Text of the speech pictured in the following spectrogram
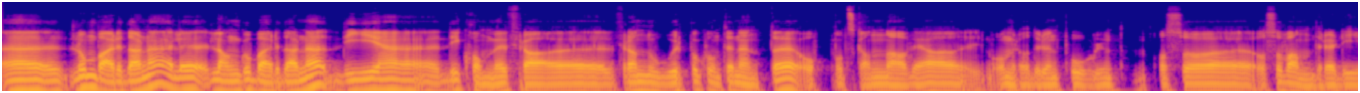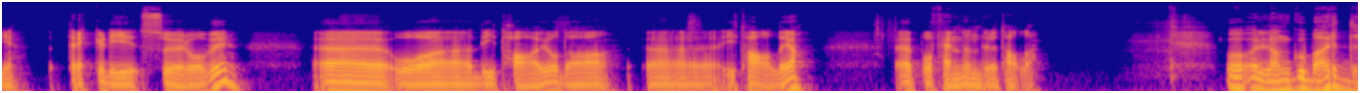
Eh, lombarderne, eller langobarderne, de, eh, de kommer fra, fra nord på kontinentet, opp mot Skandinavia, området rundt Polen. Og så, og så vandrer de, trekker de sørover. eh, og de tar jo da Italia på 500-tallet. Og langobard.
